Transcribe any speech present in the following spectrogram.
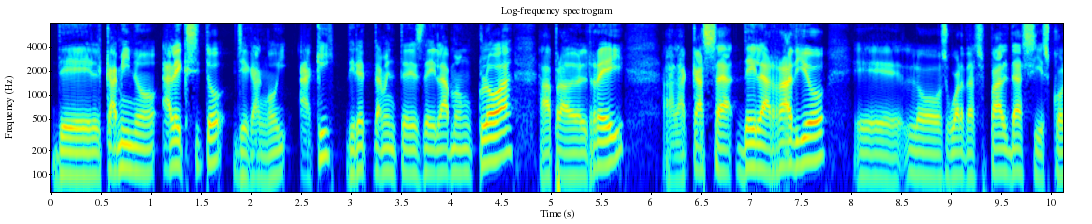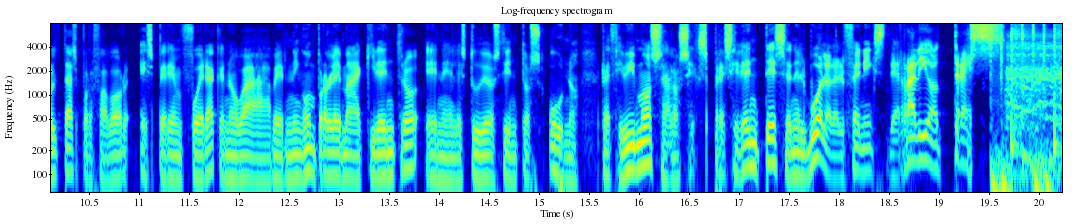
del camino al éxito llegan hoy aquí, directamente desde la Moncloa, a Prado del Rey, a la casa de la radio. Eh, los guardaespaldas y escoltas, por favor, esperen fuera, que no va a haber ningún problema aquí dentro en el estudio 201. Recibimos a los expresidentes en el vuelo del Fénix de Radio 3.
